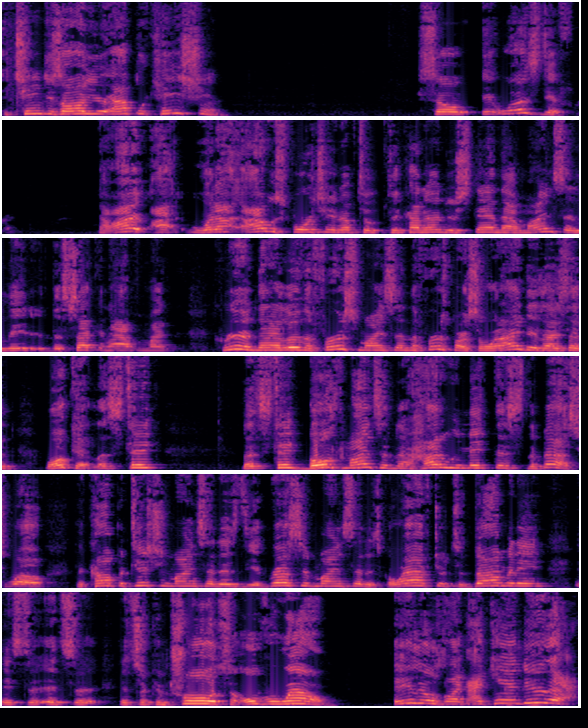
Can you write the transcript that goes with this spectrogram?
It changes all your application. So it was different. Now I, I what I, I was fortunate enough to, to kind of understand that mindset later the second half of my career. Then I learned the first mindset in the first part. So what I did is I said, well, okay, let's take let's take both mindsets now. How do we make this the best? Well, the competition mindset is the aggressive mindset. It's go after, It's to dominate. It's it's a it's a control. It's to overwhelm. Helio's like, I can't do that.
